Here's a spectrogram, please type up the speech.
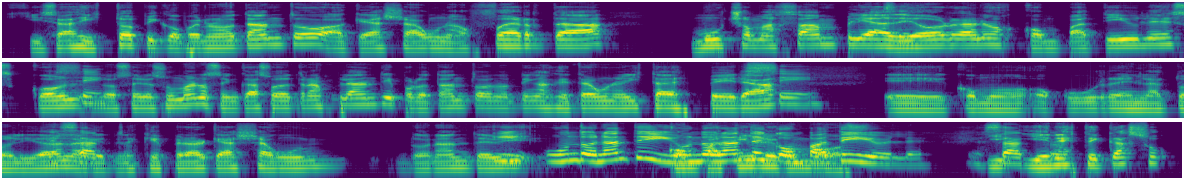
quizás distópico, pero no tanto, a que haya una oferta mucho más amplia de órganos compatibles con Sí. los seres humanos en caso de trasplante y por lo tanto no tengas que traer una lista de espera Sí. eh, como ocurre en la actualidad en la que Exacto. tenés que esperar que haya un donante Y un donante y un donante compatible compatible. Y- Exacto. y en este caso,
